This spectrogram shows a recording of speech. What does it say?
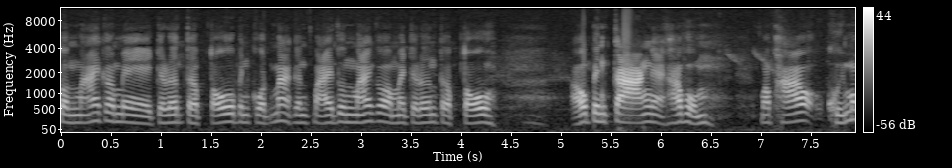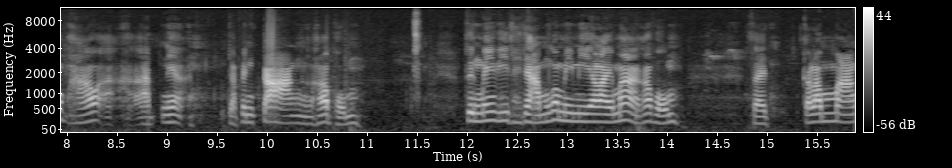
ต้นไม้ก็ไม่เจริญเติบโต เป็นกรดมากเกินไป ต้นไม้ก็ไม่เจริญเติบโต เอาเป็นกลางเนี่ยครับผมมะพร้าวขุยมะพร้าวอัดเนี่ยจะเป็นกลางครับผม ซึ่งไม่มีทำก็ไม่มีอะไรมากครับ ผม ใส่กระมัง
